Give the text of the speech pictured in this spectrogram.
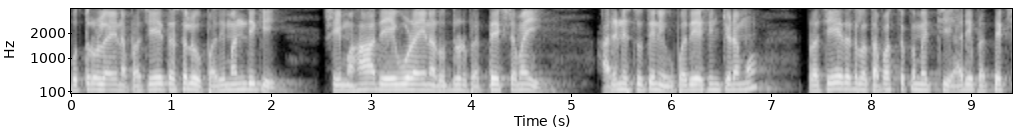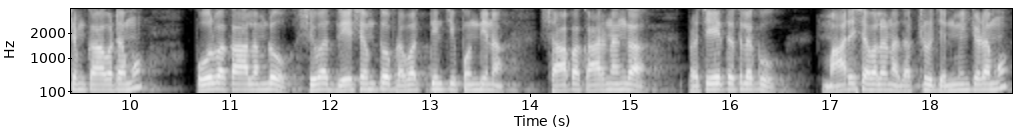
పుత్రులైన ప్రచేతసులు పది మందికి శ్రీ మహాదేవుడైన రుద్రుడు ప్రత్యక్షమై హరిని స్థుతిని ఉపదేశించడము ప్రచేతసుల తపస్సుకు మెచ్చి హరి ప్రత్యక్షం కావటము పూర్వకాలంలో శివద్వేషంతో ప్రవర్తించి పొందిన శాప కారణంగా ప్రచేతసులకు మారిష వలన దక్షుడు జన్మించడము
